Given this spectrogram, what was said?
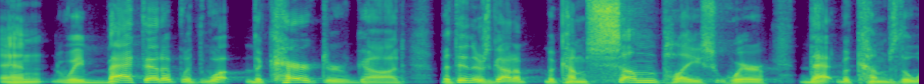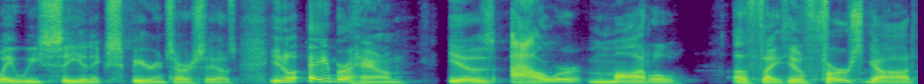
and we back that up with what the character of God, but then there's got to become some place where that becomes the way we see and experience ourselves. You know, Abraham is our model of faith. You know, first God,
